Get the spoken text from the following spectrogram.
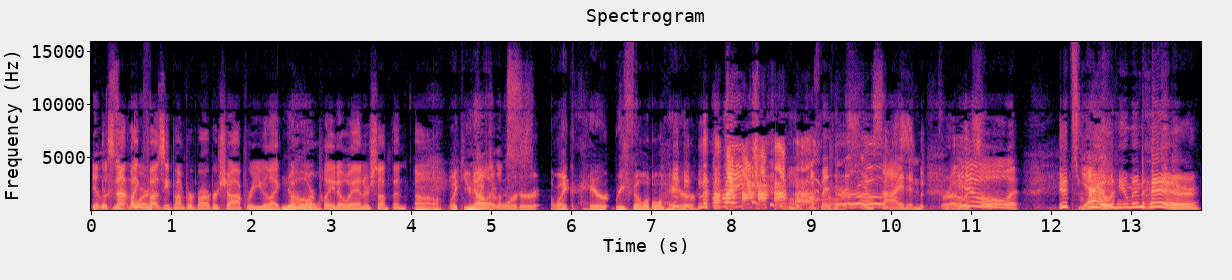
it looks It's not like or- Fuzzy Pumper Barbershop where you like put more Play-Doh in or something. Oh, Like you No, have to looks- order like hair refillable hair. right? you pump it inside and ew. it's Yeah. real human hair.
